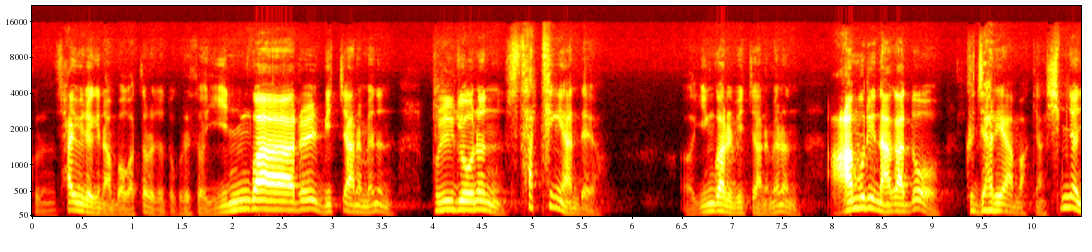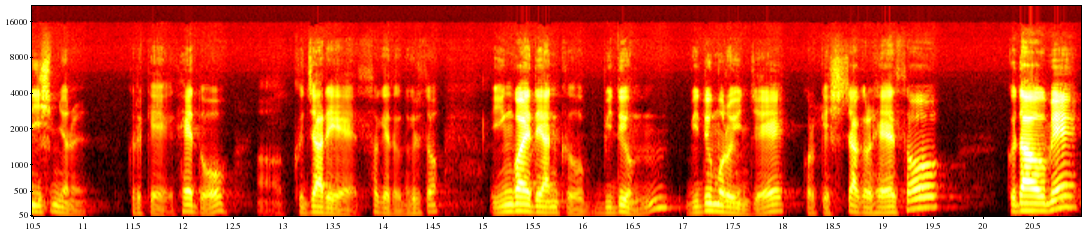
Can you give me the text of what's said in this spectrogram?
그런 사유력이나 뭐가 떨어져도 그래서 인과를 믿지 않으면은 불교는 스타팅이 안 돼요. 어, 인과를 믿지 않으면은 아무리 나가도 그 자리에 막 그냥 10년, 20년을 그렇게 해도 어, 그 자리에 서게 되거든요. 그래서 인과에 대한 그 믿음, 믿음으로 이제 그렇게 시작을 해서 그 다음에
